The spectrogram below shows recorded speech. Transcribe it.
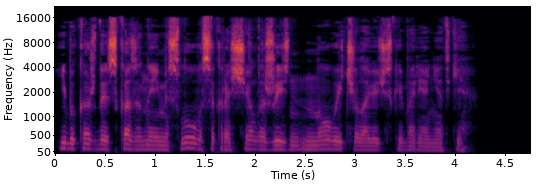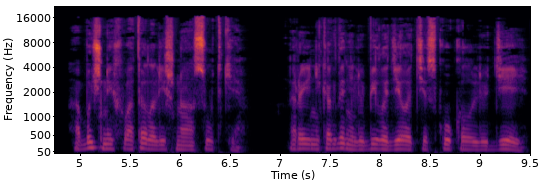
ибо каждое сказанное ими слово сокращало жизнь новой человеческой марионетки. Обычно их хватало лишь на сутки. Рэй никогда не любила делать из кукол людей,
